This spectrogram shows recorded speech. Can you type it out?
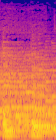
Thank you.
